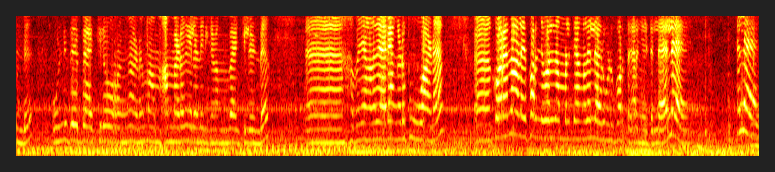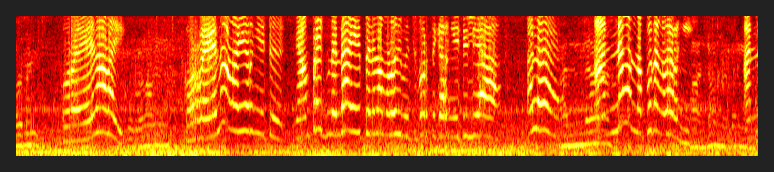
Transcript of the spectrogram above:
ഉണ്ട്. ഉണ്ണി ഇതേ ബാക്കിൽ ഉറങ്ങാണ്. അമ്മയുടെ കയ്യിലാണ് ഇരിക്കണം അമ്മ ബാക്കിലുണ്ട്. അപ്പൊ ഞങ്ങൾ നേരെ അങ്ങോട്ട് പോവാണ്. കുറെ നാളെ പറഞ്ഞ പോലെ നമ്മൾ ഞങ്ങൾ എല്ലാവരും കൂടി പുറത്തേക്ക് ഇറങ്ങിയിട്ടില്ല അല്ലേ? അല്ലേ? കൊറേ നാളായി. കുറേ നാളായി ഇറങ്ങിയിട്ട്. ഞാൻ പ്രഗ്നന്റ് ആയപ്പിന്നെ നമ്മൾ ഒരുമിച്ച് പുറത്തേക്ക് ഇറങ്ങിയിട്ടില്ല. അല്ലേ? അന്ന വന്നപ്പോ ഞങ്ങൾ ഇറങ്ങി. അന്ന.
